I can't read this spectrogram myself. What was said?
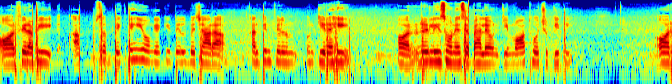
और फिर अभी आप सब देखते ही होंगे कि दिल बेचारा अंतिम फ़िल्म उनकी रही और रिलीज़ होने से पहले उनकी मौत हो चुकी थी। और,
